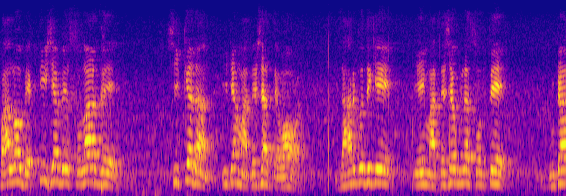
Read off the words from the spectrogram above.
ভালো ব্যক্তি হিসাবে চলার যে শিক্ষাদান এটা মাদ্রাসার দেওয়া হয়। যার গতিকে এই মাদ্রাসাগুলা চলতে গোটা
